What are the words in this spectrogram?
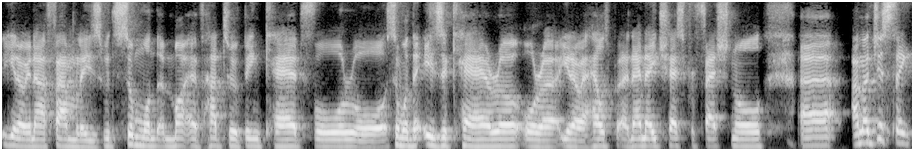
you know, in our families with someone that might have had to have been cared for, or someone that is a carer, or a you know a health an NHS professional. Uh, and I just think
